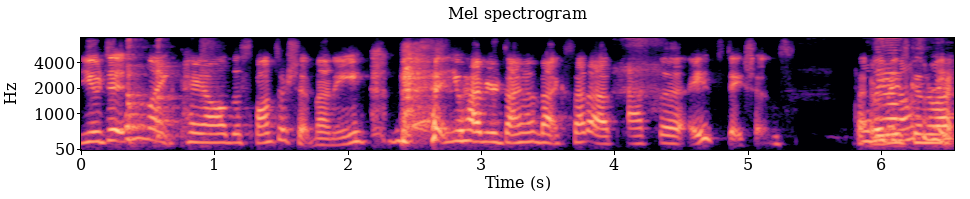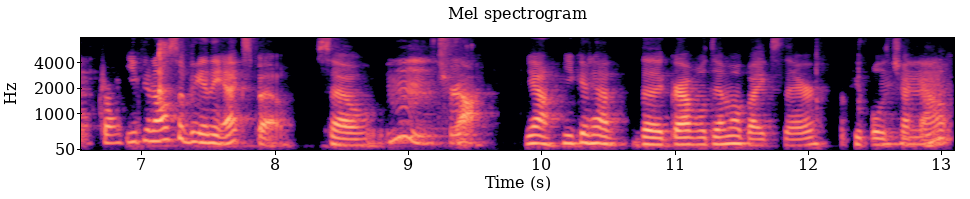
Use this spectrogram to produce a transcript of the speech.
You didn't like pay all the sponsorship money, but you have your diamondback setup at the aid stations. Well, they can also be, you can also be in the expo. So mm, true. Yeah, yeah, you could have the gravel demo bikes there for people to mm-hmm. check out.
